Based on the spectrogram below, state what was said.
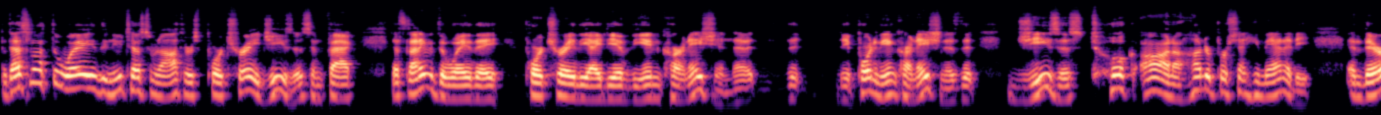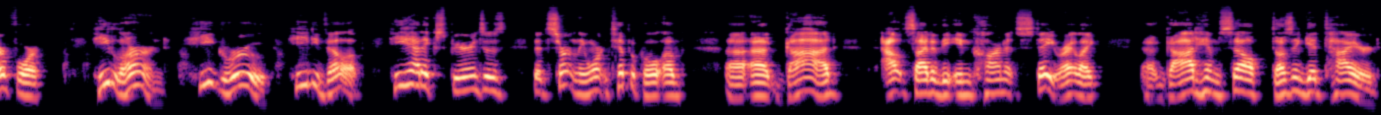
But that's not the way the New Testament authors portray Jesus. In fact, that's not even the way they portray the idea of the incarnation. The, the, the point of the incarnation is that Jesus took on 100% humanity, and therefore he learned, he grew, he developed, he had experiences that certainly weren't typical of uh, uh, God outside of the incarnate state, right? Like uh, God Himself doesn't get tired,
